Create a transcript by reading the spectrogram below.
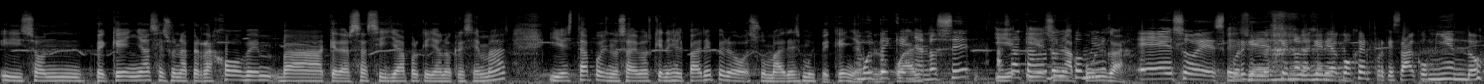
y son pequeñas, es una perra joven, va a quedarse así ya porque ya no crece más. Y esta pues no sabemos quién es el padre, pero su madre es muy pequeña. Muy pequeña, cual- no sé. ¿has Y, es una comer? pulga. Eso es, porque es, una- que no la quería coger porque estaba comiendo.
